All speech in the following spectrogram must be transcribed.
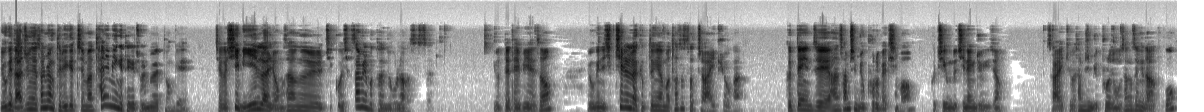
이게 나중에 설명드리겠지만 타이밍이 되게 절묘했던 게 제가 12일 날 영상을 찍고 13일부터 이제 올라갔었어요. 이때 대비해서 여기는 17일 날 급등이 한번 터졌었죠 아이큐어가. 그때 이제 한 36% 맥시멈. 그 지금도 진행 중이죠. 그래서 아이큐어 36% 정도 상승이 나왔고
